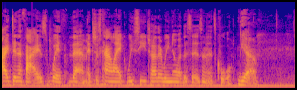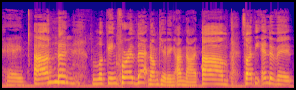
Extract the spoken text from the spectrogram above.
identifies with them. It's just kind of like we see each other, we know what this is, and it's cool. Yeah. Hey, uh, looking for that? No, I'm kidding. I'm not. Um, so at the end of it,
